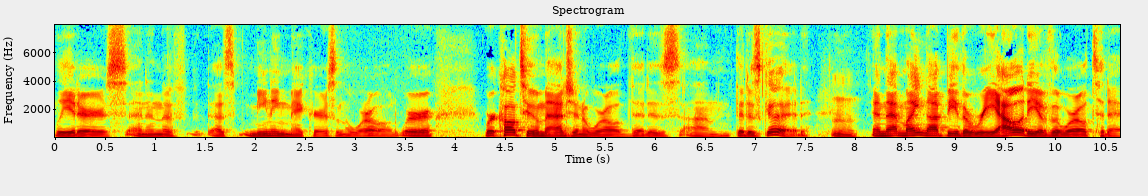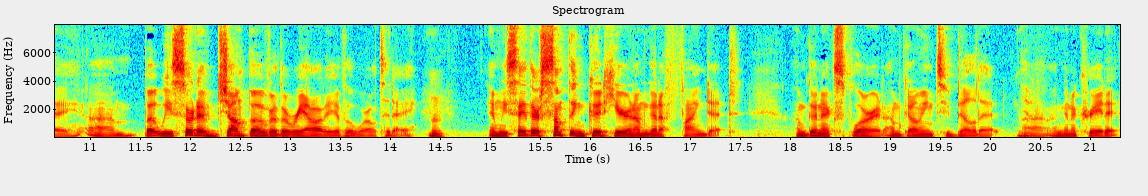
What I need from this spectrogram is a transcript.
leaders and in the as meaning makers in the world we're we're called to imagine a world that is um, that is good, and that might not be the reality of the world today. Um, but we sort of jump over the reality of the world today, and we say there's something good here, and I'm going to find it. I'm going to explore it. I'm going to build it. Uh, I'm going to create it,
